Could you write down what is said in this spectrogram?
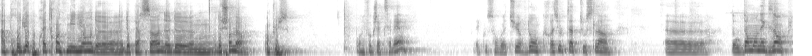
a produit à peu près 30 millions de, personnes, de, chômeurs en plus. Bon, il faut que j'accélère. Écoute son voiture. Donc, résultat de tout cela. Euh, donc, dans mon exemple,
